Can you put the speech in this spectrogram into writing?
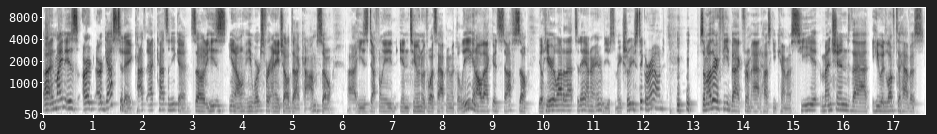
uh, and mine is our, our guest today, Kat, at Cotsonika. So he's you know he works for NHL.com, so uh, he's definitely in tune with what's happening with the league and all that good stuff. So you'll hear a lot of that today on our interview. So make sure you stick around. Some other feedback from at Husky Chemist. He mentioned that he would love to have us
